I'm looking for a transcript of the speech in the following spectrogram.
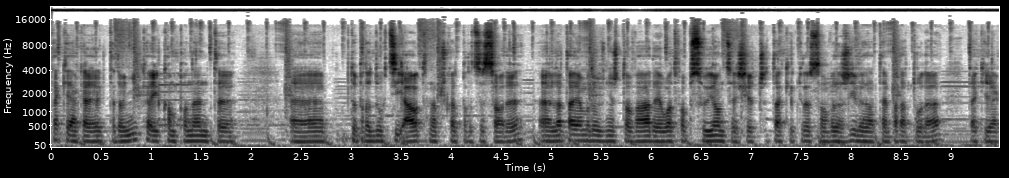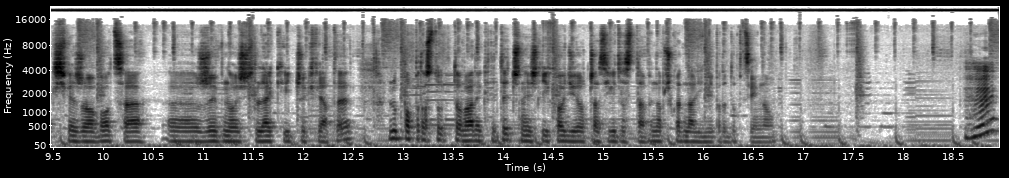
takie jak elektronika i komponenty e, do produkcji aut, na przykład procesory. E, latają również towary łatwo psujące się, czy takie, które są wrażliwe na temperaturę, takie jak świeże owoce, e, żywność, leki czy kwiaty, lub po prostu towary krytyczne, jeśli chodzi o czas ich dostawy, na przykład na linię produkcyjną. Mhm.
